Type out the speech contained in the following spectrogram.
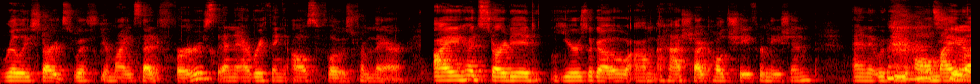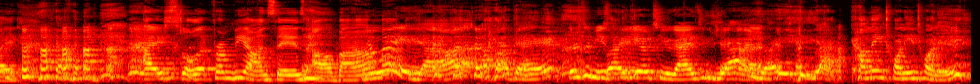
really starts with your mindset first, and everything else flows from there. I had started years ago um, a hashtag called Shaformation. And it would be all my cute. like. I stole it from Beyonce's album. No way. Yeah. Okay. There's a music Like, video too, guys. You can check Yeah. Right. Yeah. Coming 2020.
